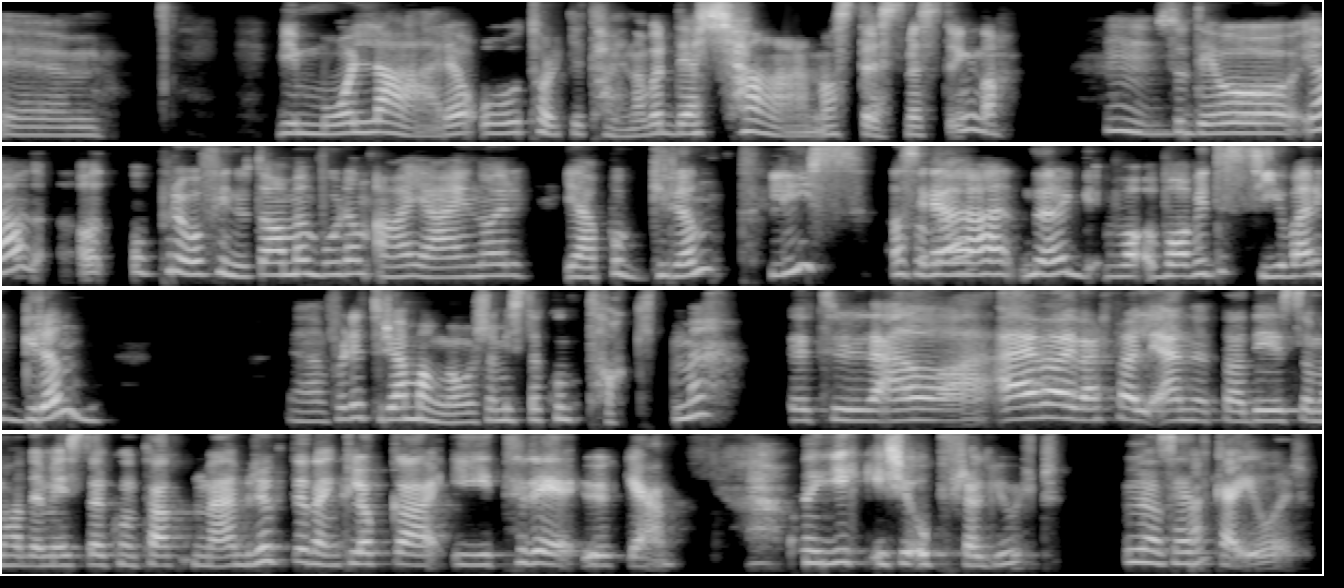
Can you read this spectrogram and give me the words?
eh, Vi må lære å tolke tegna våre. Det er kjernen av stressmestring, da. Mm. Så det å, ja, å, å, prøve å finne ut av men hvordan er jeg når jeg er på grønt lys? Altså, når jeg, jeg, hva, hva, vil det si å være grønn? For det tror jeg mange av oss har mista kontakten med. Det tror jeg. òg. jeg var i hvert fall en av de som hadde mista kontakten med. Jeg brukte den klokka i tre uker. Og den gikk ikke opp fra gult, uansett hva jeg gjorde.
